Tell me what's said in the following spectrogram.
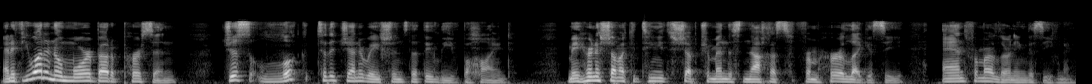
And if you want to know more about a person, just look to the generations that they leave behind. May her neshama continue to shep tremendous nachas from her legacy and from our learning this evening.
